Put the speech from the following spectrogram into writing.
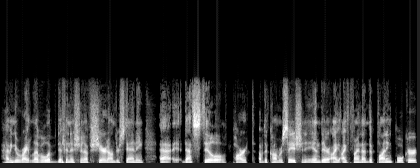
having the right level of definition of shared understanding, uh, that's still part of the conversation in there. I, I find that the planning poker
